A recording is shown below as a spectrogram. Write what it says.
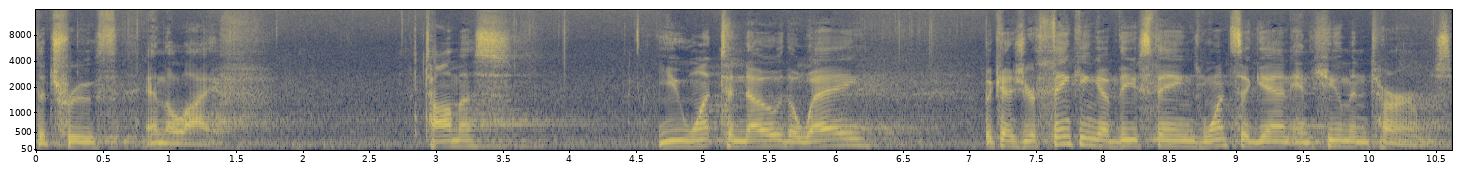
the truth, and the life. Thomas, you want to know the way? Because you're thinking of these things once again in human terms.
